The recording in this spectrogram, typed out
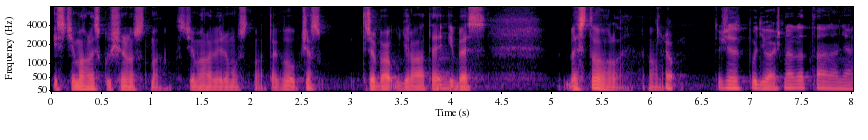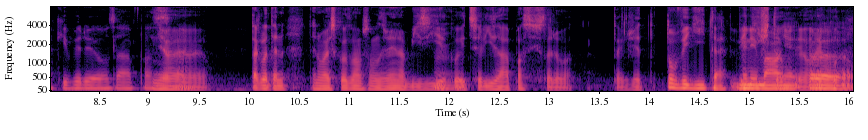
i s těmahle zkušenostma, s těmahle vědomostma, tak ho občas třeba uděláte hmm. i bez, bez tohle. Jo. Jo. Takže podíváš na data, na nějaký video, zápas. Jo, jo, jo. Takhle ten, ten Wisecout vám samozřejmě nabízí hmm. jako i celý zápasy sledovat. Takže to vidíte minimálně. To, jo, jo, jako, jo.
